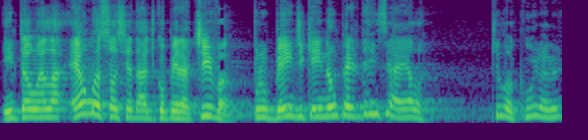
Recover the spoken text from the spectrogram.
Então ela é uma sociedade cooperativa para o bem de quem não pertence a ela. Que loucura, né?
